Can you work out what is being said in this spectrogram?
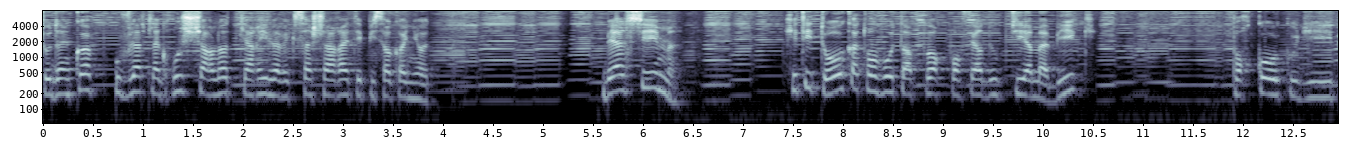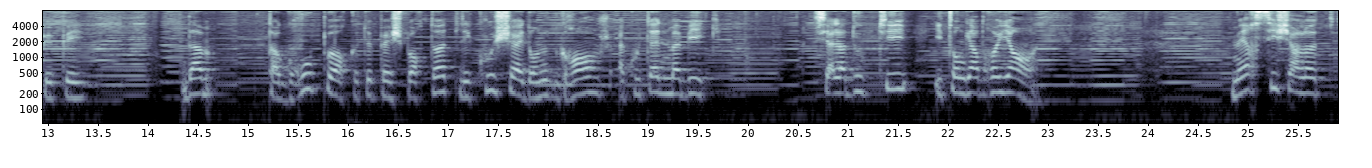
Tout d'un cop, ouvlat la grosse Charlotte qui arrive avec sa charrette et puis sa cognotte. Béalcim, qu'est-il tôt quand on vote à porc pour faire du petit à ma bique Porco, dit Pépé? Dame, ta gros porc que te pêche portote les couchait dans notre grange à côté de ma bique. Si elle a du petit, il t'en garde rien. Merci Charlotte,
